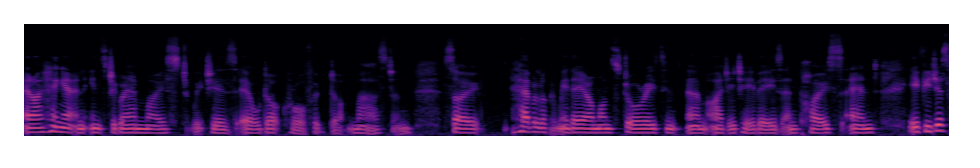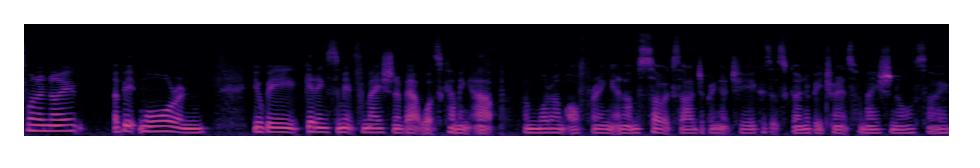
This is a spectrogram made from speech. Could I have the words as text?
And I hang out on Instagram most, which is l.crawford.marsden. So have a look at me there. I'm on stories, um, IGTVs, and posts. And if you just want to know a bit more, and you'll be getting some information about what's coming up and what I'm offering. And I'm so excited to bring it to you because it's going to be transformational. So.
